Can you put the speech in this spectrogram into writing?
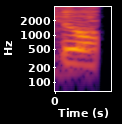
对。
